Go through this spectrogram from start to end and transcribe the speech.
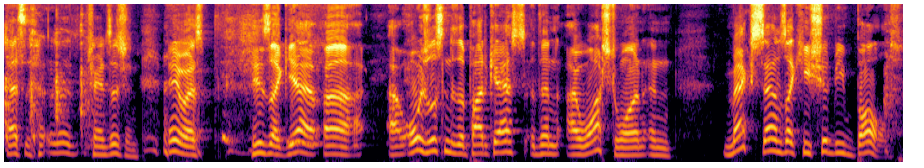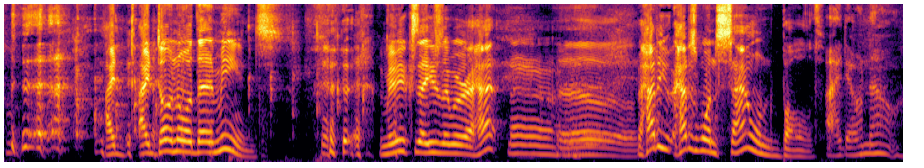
that's a transition. Anyways, he's like, "Yeah, uh, I always listen to the podcast. And then I watched one, and Max sounds like he should be bald. I, I don't know what that means. Maybe because I usually wear a hat. No. Oh. How do you? How does one sound bald? I don't know.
